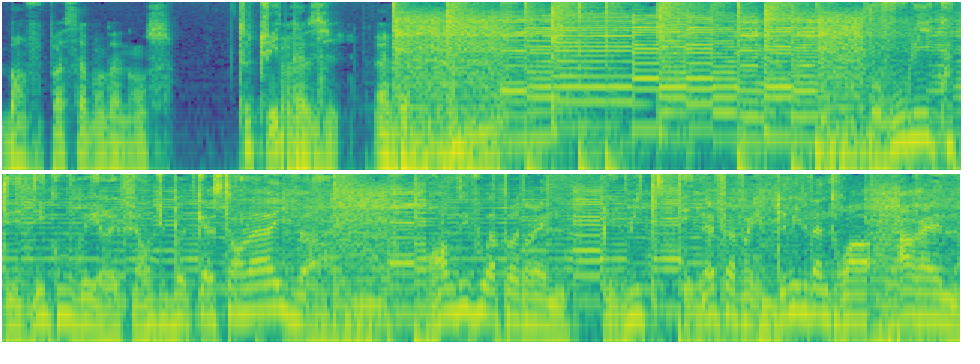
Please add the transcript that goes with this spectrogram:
bah, on vous passe la bande annonce. Tout de suite. Vas-y. Eh ben, Vous voulez écouter, découvrir et faire du podcast en live? Rendez-vous à Podren les 8 et 9 avril 2023 à Rennes.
